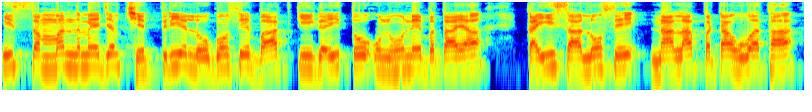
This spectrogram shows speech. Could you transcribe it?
इस संबंध में जब क्षेत्रीय लोगों से बात की गई तो उन्होंने बताया कई सालों से नाला पटा हुआ था।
